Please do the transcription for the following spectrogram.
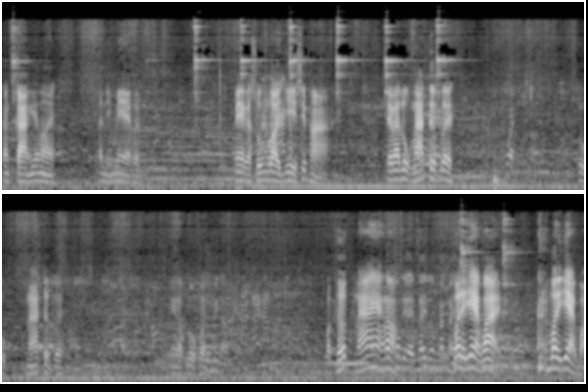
กลางๆยังหน่อย อันนี้แม่เพิ่นแม่ก็สูงร้อยยี่สิบห้าแต่ว่าลูกหนาตึบเลย ลูกหนาตึบเลยนี่ครับลูกเพื่อนบักเทิกหนาแห้งเนาะเขาจะใช้รถคันไหนบ่ได้แยกไว้บ่ได้แยกบ่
